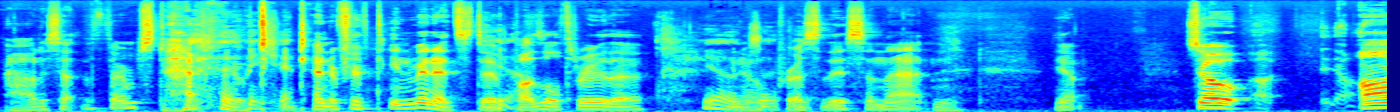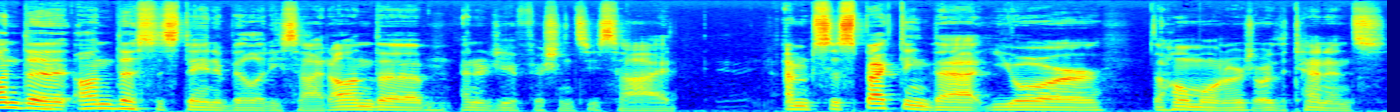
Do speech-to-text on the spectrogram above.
how to set the thermostat. It would take Yeah. ten or fifteen minutes to Yeah. puzzle through the yeah, you know exactly. press this and that and yep. So uh, on the on the sustainability side, on the energy efficiency side, I'm suspecting that your the homeowners or the tenants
